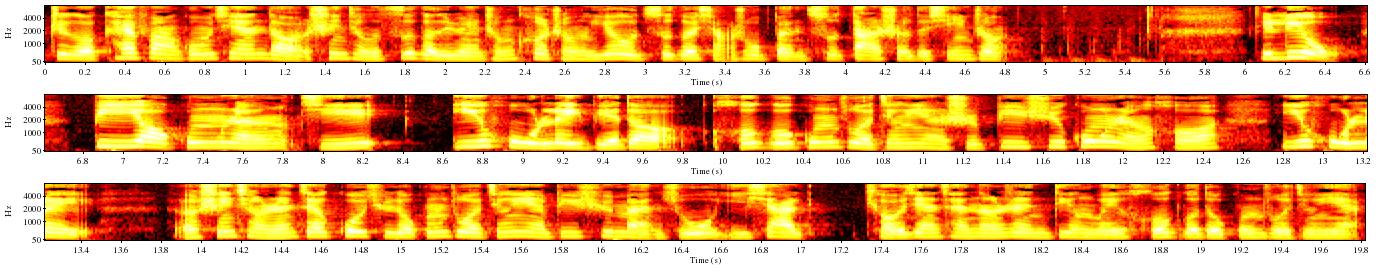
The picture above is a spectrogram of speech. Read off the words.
这个开放工签的申请资格的远程课程，也有资格享受本次大赦的新政。第六，必要工人及医护类别的合格工作经验是必须工人和医护类呃申请人在过去的工作经验必须满足以下。条件才能认定为合格的工作经验。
